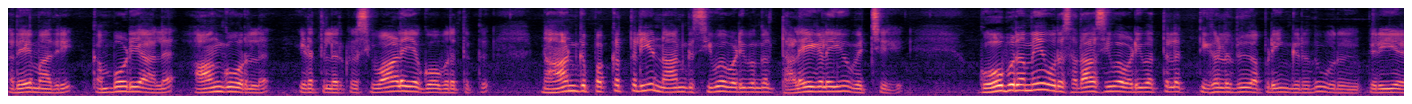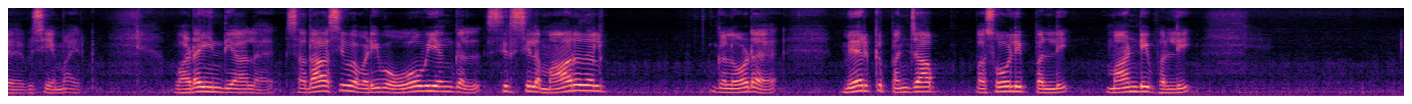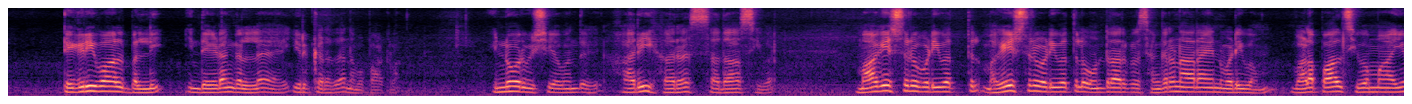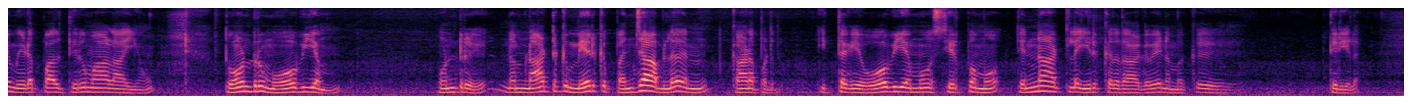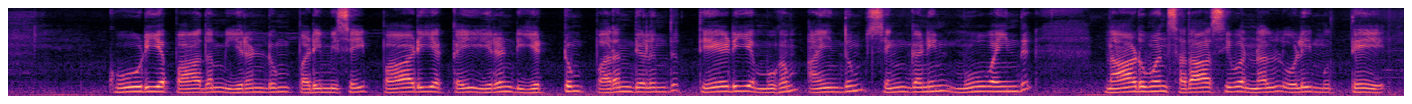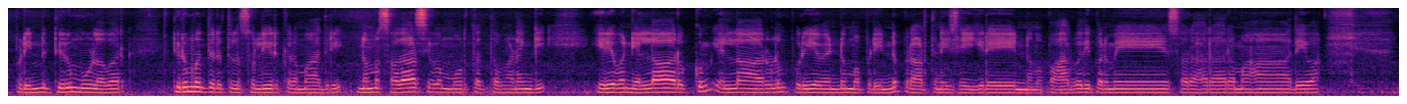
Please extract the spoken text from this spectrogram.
அதே மாதிரி கம்போடியாவில் ஆங்கூரில் இடத்துல இருக்கிற சிவாலய கோபுரத்துக்கு நான்கு பக்கத்துலேயும் நான்கு சிவ வடிவங்கள் தலைகளையும் வச்சு கோபுரமே ஒரு சதாசிவ வடிவத்தில் திகழுது அப்படிங்கிறது ஒரு பெரிய விஷயமா இருக்குது வட இந்தியாவில் சதாசிவ வடிவ ஓவியங்கள் சிற்சில மாறுதல்களோட மேற்கு பஞ்சாப் பசோலிப்பள்ளி மாண்டிப்பள்ளி டெகிரிவால் பள்ளி இந்த இடங்களில் இருக்கிறத நம்ம பார்க்கலாம். இன்னொரு விஷயம் வந்து ஹரிஹர சதாசிவர். மாகேஸ்வர வடிவத்தில் மகேஸ்வர வடிவத்தில் ஒன்றாக இருக்கிற சங்கரநாராயண் வடிவம் வளப்பால் சிவமாயும் இடப்பால் திருமாலாயும் தோன்றும் ஓவியம் ஒன்று நம் நாட்டுக்கு மேற்கு பஞ்சாபில் காணப்படுது. இத்தகைய ஓவியமோ சிற்பமோ தென்னாட்டில் இருக்கிறதாகவே நமக்கு தெரியல. கூடிய பாதம் இரண்டும் படிமிசை பாடிய கை இரண்டு எட்டும் பரந்தெழுந்து தேடிய முகம் ஐந்தும் செங்கனின் மூவைந்து நாடுவன் சதாசிவ நல் ஒளி முத்தே அப்படின்னு திருமூலவர் திருமந்திரத்தில் சொல்லியிருக்கிற மாதிரி நம்ம சதாசிவ மூர்த்தத்தை வணங்கி இறைவன் எல்லாருக்கும் எல்லா அருளும் புரிய வேண்டும் அப்படின்னு பிரார்த்தனை செய்கிறேன். நம்ம பார்வதி பரமேஸ்வர ஹர மகாதேவா.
